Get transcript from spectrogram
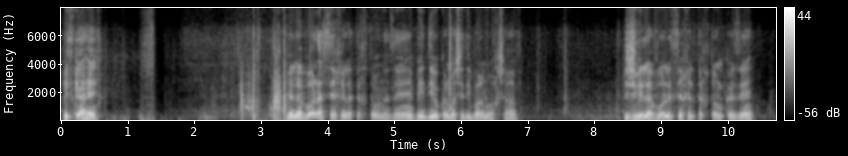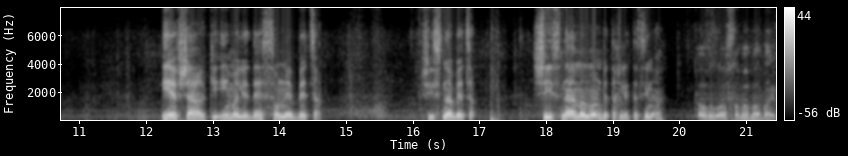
פסקה ה' ולבוא לשכל התחתון הזה, בדיוק על מה שדיברנו עכשיו, בשביל לבוא לשכל תחתון כזה, אי אפשר כי אם על ידי שונא בצע, שישנא בצע, שישנא הממון בתכלית השנאה. טוב, עזוב, סבבה הבית.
